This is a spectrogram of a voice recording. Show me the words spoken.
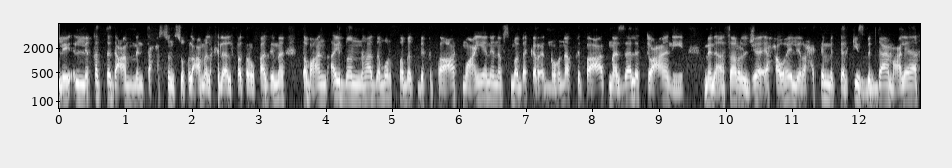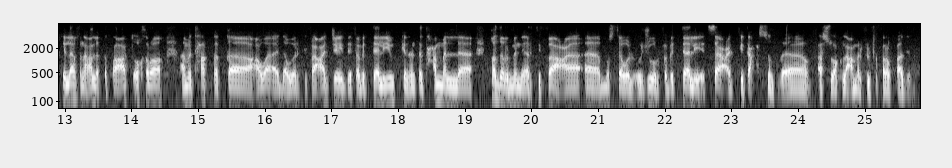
اللي قد تدعم من تحسن سوق العمل خلال الفترة القادمة. طبعا أيضا هذا مرتبط بقطاع قطاعات معينة نفس ما ذكر إنه هناك قطاعات ما زالت تعاني من آثار الجائحة وهي اللي راح يتم التركيز بالدعم عليها خلافا على قطاعات أخرى عم تحقق عوائد أو ارتفاعات جيدة فبالتالي يمكن أن تتحمل قدر من ارتفاع مستوى الأجور فبالتالي تساعد في تحسن أسواق العمل في الفترة القادمة.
